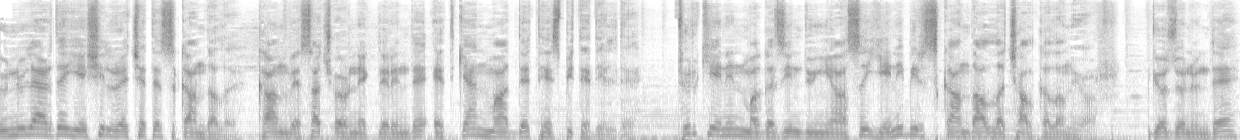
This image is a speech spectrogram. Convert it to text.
Ünlülerde yeşil reçete skandalı, kan ve saç örneklerinde etken madde tespit edildi. Türkiye'nin magazin dünyası yeni bir skandalla çalkalanıyor. Göz önünde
